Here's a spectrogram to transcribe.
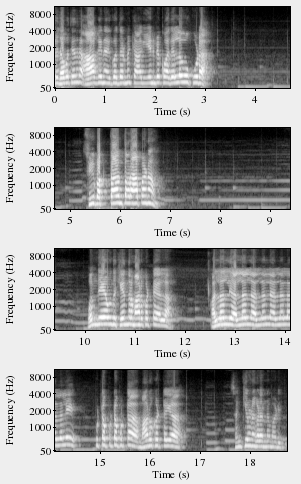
ವಿಧವತೆ ಅಂದರೆ ಆಗಿನ ಯುಗ ಧರ್ಮಕ್ಕೆ ಆಗ ಏನು ಬೇಕೋ ಅದೆಲ್ಲವೂ ಕೂಡ. ಶ್ರೀಭಕ್ತಾಂತರಾಪಣ. ಒಂದೇ ಒಂದು ಕೇಂದ್ರ ಮಾರುಕಟ್ಟೆ ಅಲ್ಲ. ಅಲ್ಲಲ್ಲಿ ಅಲ್ಲಲ್ಲಿ ಅಲ್ಲಲ್ಲಿ ಅಲ್ಲಲ್ಲಿ ಅಲ್ಲಲ್ಲಿ ಪುಟ್ಟ ಪುಟ್ಟ ಪುಟ್ಟ ಮಾರುಕಟ್ಟೆಯ ಸಂಕೀರ್ಣಗಳನ್ನು ಮಾಡಿದ್ರು.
